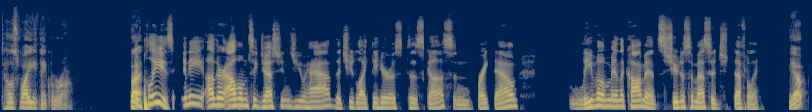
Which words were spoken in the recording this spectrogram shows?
Tell us why you think we're wrong. But- and please, any other album suggestions you have that you'd like to hear us discuss and break down, leave them in the comments. Shoot us a message. Definitely. Yep.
